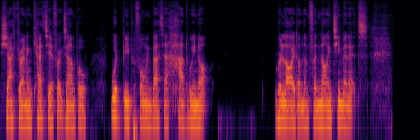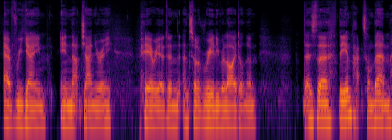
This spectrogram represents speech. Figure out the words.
Xhaka and Nketiah, for example, would be performing better had we not relied on them for 90 minutes every game in that January period and, and sort of really relied on them there's the the impact on them,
